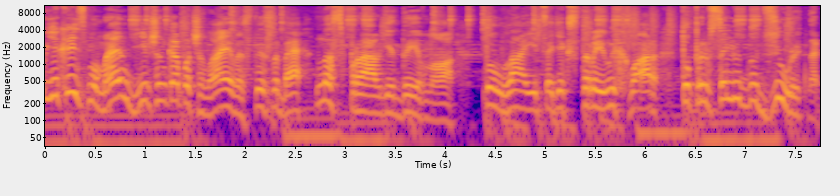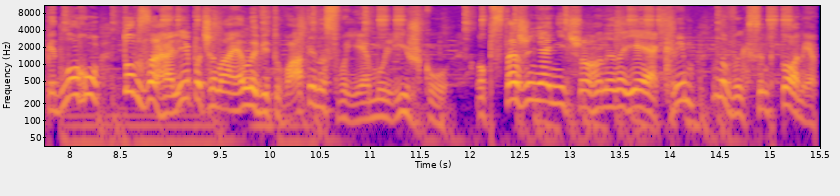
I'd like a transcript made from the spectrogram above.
У якийсь момент дівчинка починає вести себе насправді дивно. То лається, як старий лихвар, то привселюдно дзюрить на підлогу, то взагалі починає левітувати на своєму ліжку. Обстеження нічого не дає, крім нових симптомів.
